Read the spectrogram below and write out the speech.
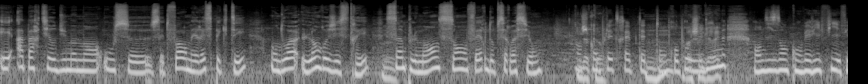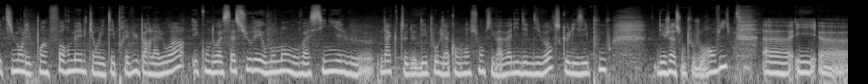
Et à partir du moment où ce- cette forme est respectée, on doit l'enregistrer Hmm. simplement sans faire d'observation. Je compléterai peut-être Mhm. ton propos, Rachel Evelyne, en disant qu'on vérifie effectivement les points formels qui ont été prévus par la loi et qu'on doit s'assurer au moment où on va signer l'acte de dépôt de la convention qui va valider le divorce que les époux déjà sont toujours en vie Euh, et euh,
